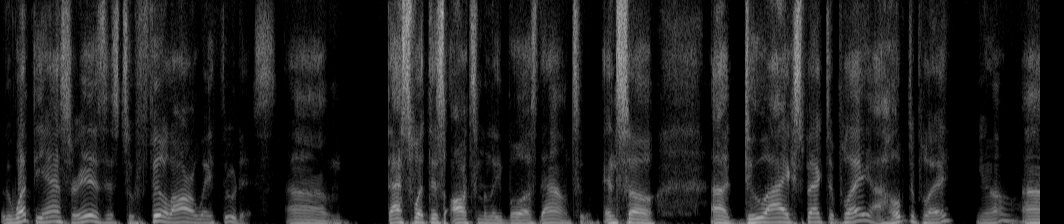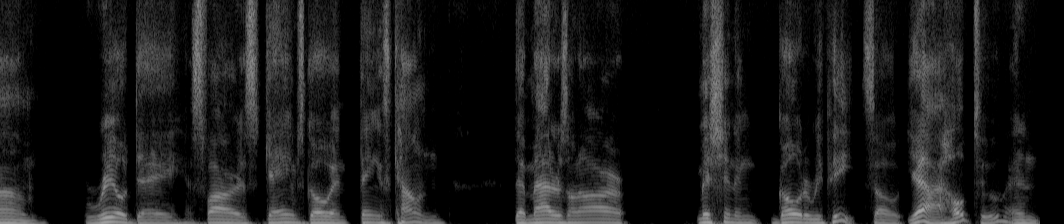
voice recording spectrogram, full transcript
what the answer is is to feel our way through this. Um, that's what this ultimately boils down to. And so, uh, do I expect to play? I hope to play. You know, um, real day as far as games go and things counting that matters on our mission and goal to repeat. So yeah, I hope to, and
